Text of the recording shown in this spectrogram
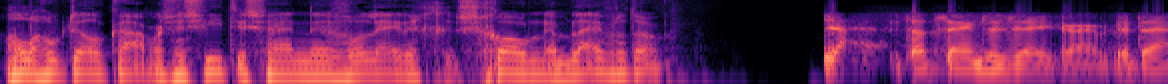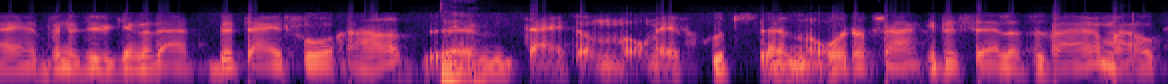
alle hotelkamers en suites zijn uh, volledig schoon en blijven dat ook? Ja, dat zijn ze zeker. Daar hebben we natuurlijk inderdaad de tijd voor gehad. Ja. Um, tijd om, om even goed um, orde op zaken te stellen als het ware. Maar ook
